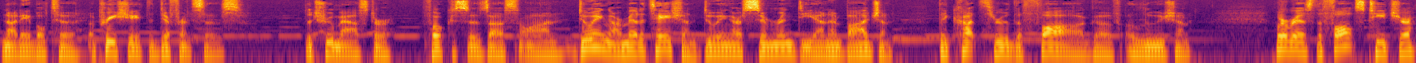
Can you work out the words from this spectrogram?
Not able to appreciate the differences. The true master focuses us on doing our meditation, doing our Simran, Dhyan, and Bhajan. They cut through the fog of illusion whereas the false teacher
